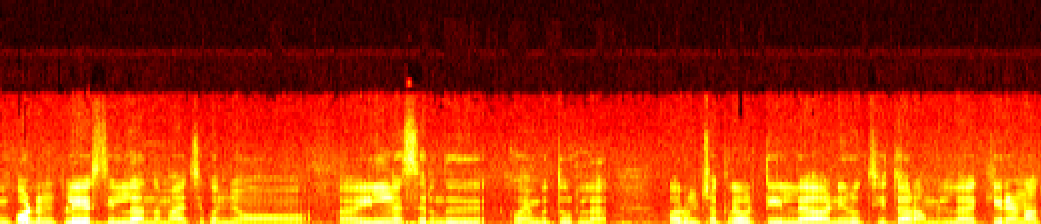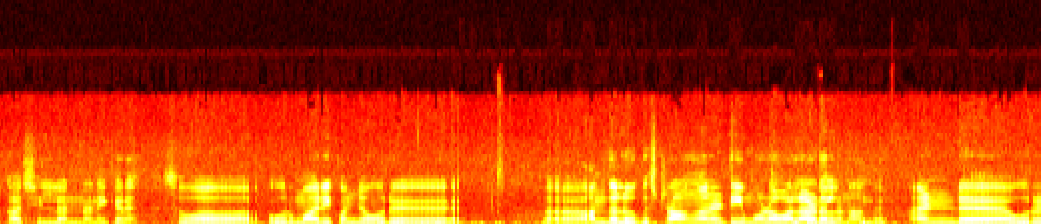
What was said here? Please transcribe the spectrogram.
இம்பார்ட்டன்ட் பிளேயர்ஸ் இல்லை அந்த மேட்ச் கொஞ்சம் இல்னஸ் இருந்தது கோயம்புத்தூரில். வருண் சக்கரவர்த்தி இல்லை அனிருத் சீதாராம் இல்லை கிரண் ஆகாஷ் இல்லைன்னு நினைக்கிறேன். ஸோ ஒரு மாதிரி கொஞ்சம் ஒரு அந்தளவுக்கு அந்த அளவுக்கு ஸ்ட்ராங்கான டீமோட விளாடலை நாங்கள் அண்டு ஒரு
